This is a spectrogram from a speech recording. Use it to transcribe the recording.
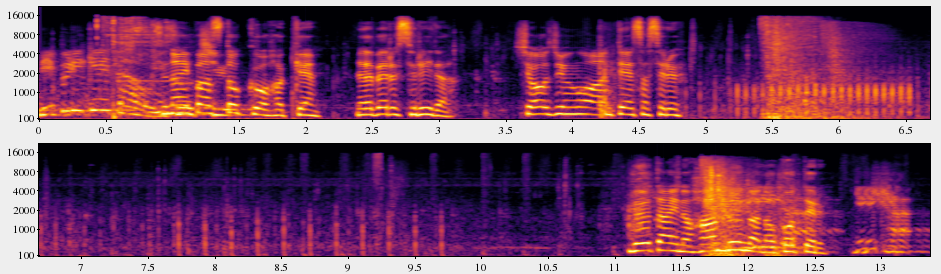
リプリケーターを移スナイパーストックを発見。レベル3だ。照準を安定させる。部隊の半分が残ってる。撃破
